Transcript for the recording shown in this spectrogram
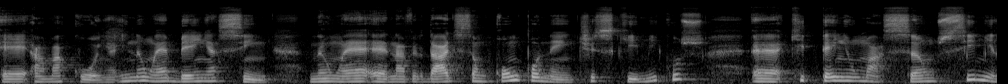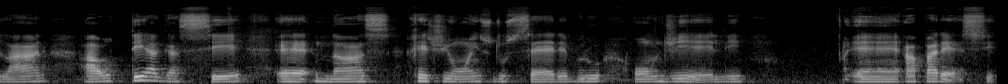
é a maconha. E não é bem assim. Não é, é na verdade, são componentes químicos é, que têm uma ação similar ao THC é, nas regiões do cérebro onde ele é, aparece.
